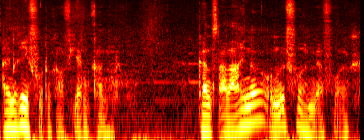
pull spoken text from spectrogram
ein Reh fotografieren können. Ganz alleine und mit vollem Erfolg.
